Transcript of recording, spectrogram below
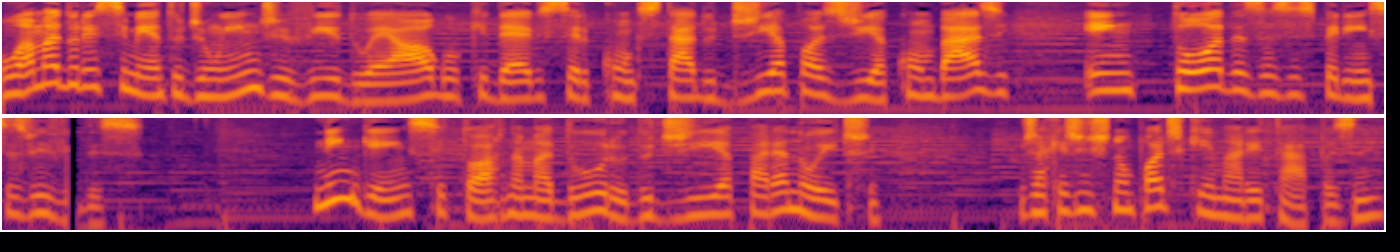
O amadurecimento de um indivíduo é algo que deve ser conquistado dia após dia com base em todas as experiências vividas. Ninguém se torna maduro do dia para a noite, já que a gente não pode queimar etapas, né?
